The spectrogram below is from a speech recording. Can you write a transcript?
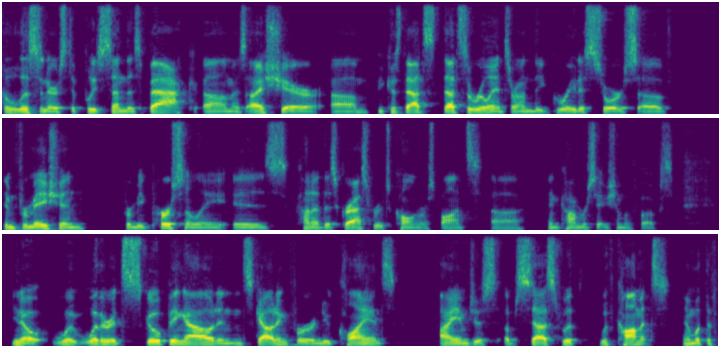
the listeners to please send this back um, as I share, um, because that's that's the real answer on the greatest source of information for me personally is kind of this grassroots call and response uh, in conversation with folks you know whether it's scoping out and scouting for new clients i am just obsessed with with comments and what the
